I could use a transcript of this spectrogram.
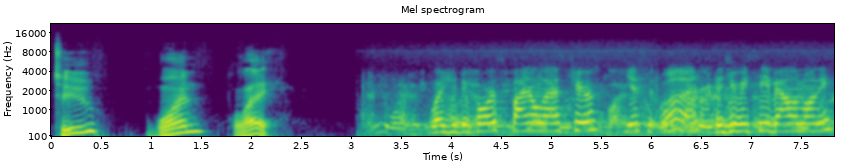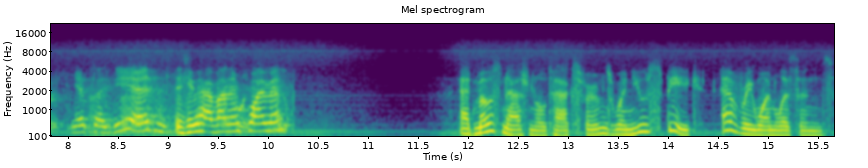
two, one, play. Was your divorce final last year? Yes, it was. Did you receive alimony? Yes, I did. Did you have unemployment? At most national tax firms, when you speak, everyone listens.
